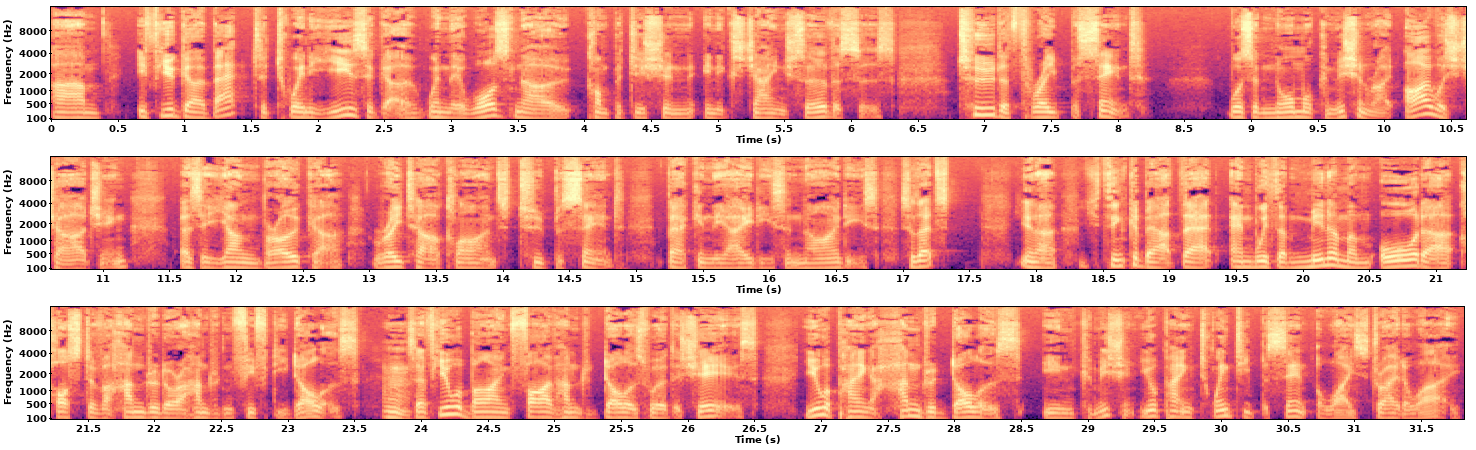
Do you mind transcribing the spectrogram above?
Um, if you go back to 20 years ago when there was no competition in exchange services, 2 to 3% was a normal commission rate. I was charging, as a young broker, retail clients 2% back in the 80s and 90s. So that's You know, you think about that, and with a minimum order cost of 100 or $150. Mm. So if you were buying $500 worth of shares, you were paying $100 in commission. You were paying 20% away straight away.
